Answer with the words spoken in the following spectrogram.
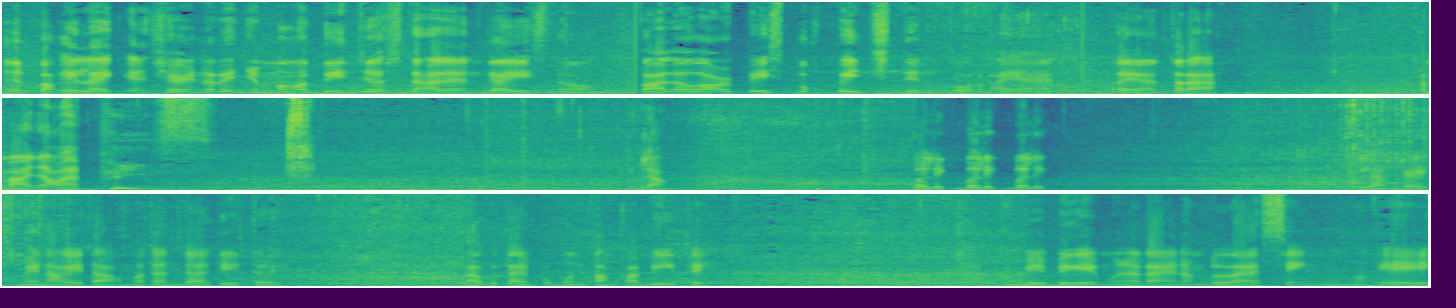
and paki-like and share na rin yung mga videos natin guys no. Follow our Facebook page din po. Ayan. Ayan, tara. Samahan niyo kami. Peace. Ilang. Balik, balik, balik. Ilang guys, may nakita ako matanda dito eh. Bago tayong pumuntang Cavite. Bibigay muna tayo ng blessing, okay?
